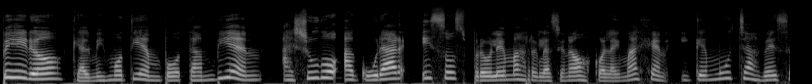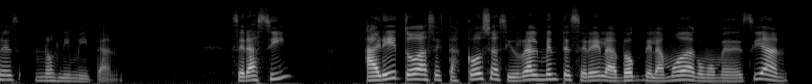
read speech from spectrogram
Pero que al mismo tiempo también ayudo a curar esos problemas relacionados con la imagen y que muchas veces nos limitan. ¿Será así? ¿Haré todas estas cosas y realmente seré la doc de la moda como me decían?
